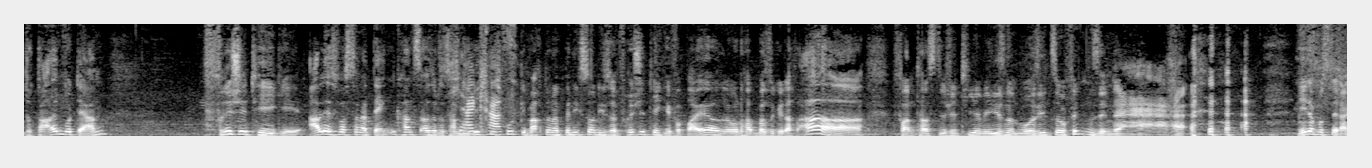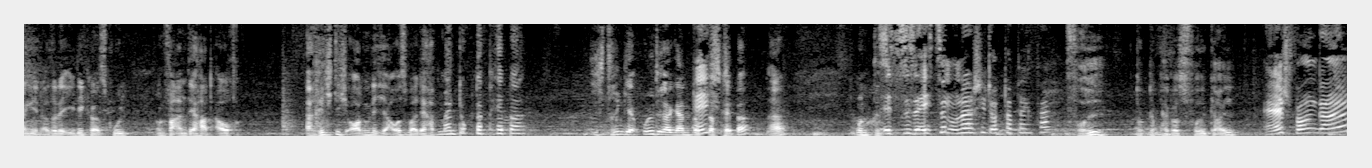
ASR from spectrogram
total modern. Frische Theke, alles, was du da denken kannst, also das haben Ja, die richtig krass. gut gemacht. Und dann bin ich so an dieser frische Theke vorbei also, und habe mir so gedacht, ah, fantastische Tierwesen und wo sie zu finden sind. Nee, da musst du reingehen. Also der Edeka ist cool. Und vor allem, der hat auch eine richtig ordentliche Auswahl. Der hat meinen Dr. Pepper. Ich trinke ja ultra gern Dr. Echt? Pepper. Ja. Und das Ist das echt so ein Unterschied, Dr. Pepper? voll. Dr. Pepper ist voll geil. Echt voll geil?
